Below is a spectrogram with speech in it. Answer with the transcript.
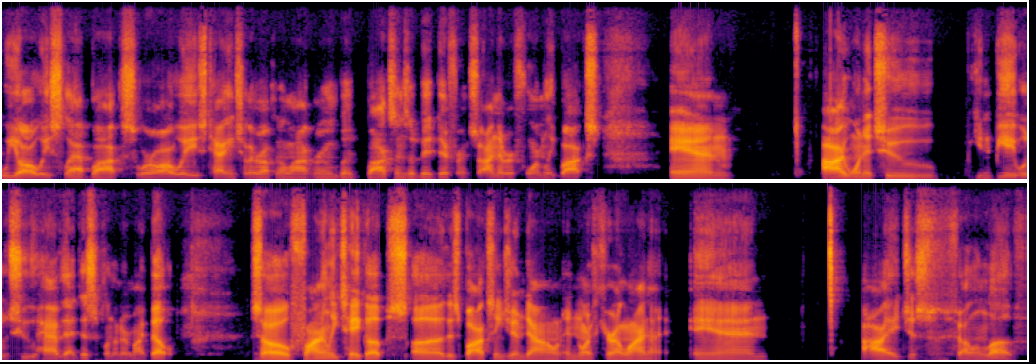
we always slap box. We're always tagging each other up in the locker room, but boxing's a bit different. So I never formally boxed, and I wanted to you know, be able to have that discipline under my belt. So finally, take up uh, this boxing gym down in North Carolina, and I just fell in love.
